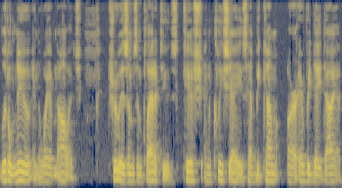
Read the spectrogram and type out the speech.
little new in the way of knowledge. Truisms and platitudes, kitsch and cliches have become our everyday diet.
